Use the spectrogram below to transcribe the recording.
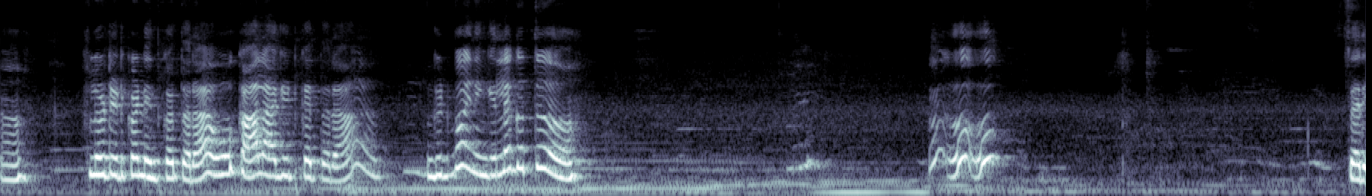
ಹಾಂ. ಫ್ಲೂಟ್ ಇಟ್ಕೊಂಡು ನಿಂತ್ಕೋತಾರ? ಓ ಕಾಲು ಆಗಿ ಇಟ್ಕೋತಾರ? ಗುಡ್ ಬಾಯ್ ನಿಂಗೆಲ್ಲ ಗೊತ್ತು? ಹ್ಮ್, ಊ, ಸರಿ.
